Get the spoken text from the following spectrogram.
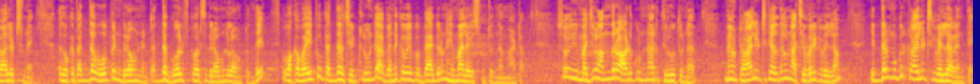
టాయిలెట్స్ ఉన్నాయి. అది ఒక పెద్ద ఓపెన్ గ్రౌండ్ అండి. పెద్ద గోల్ఫ్ కోర్స్ గ్రౌండ్లా ఉంటుంది. ఒకవైపు పెద్ద చెట్లు ఉంటే ఆ వెనక వైపు బ్యాక్గ్రౌండ్ హిమాలయస్ ఉంటుంది అన్నమాట సో ఈ మధ్యలో అందరూ ఆడుకుంటున్నారు తిరుగుతున్నారు. మేము టాయిలెట్స్కి వెళ్దాం నా చివరికి వెళ్ళాం. ఇద్దరు ముగ్గురు టాయిలెట్స్కి వెళ్ళారు అంతే.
